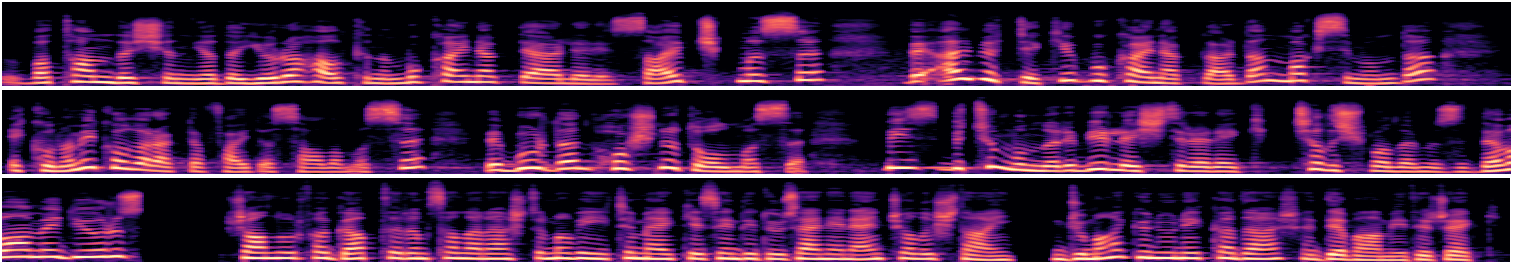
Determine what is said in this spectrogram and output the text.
vatandaşın ya da yöre halkının bu kaynak değerlere sahip çıkması ve elbette ki bu kaynaklardan maksimumda ekonomik olarak da fayda sağlaması ve buradan hoşnut olması. Biz bütün bunları birleştirerek çalışmalarımızı devam ediyoruz. Şanlıurfa GAP Tarımsal Araştırma ve Eğitim Merkezi'nde düzenlenen çalıştay, Cuma gününe kadar devam edecek.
